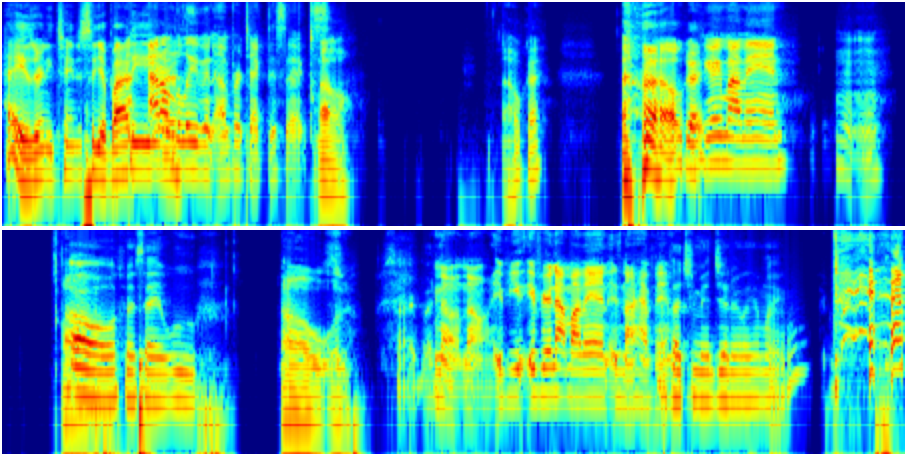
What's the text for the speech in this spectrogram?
"Hey, is there any changes to your body?" I don't believe in unprotected sex. Oh, okay, If okay. you ain't my man, mm-mm. Oh, I was gonna say, woo. Oh, well, Sorry, buddy. No, no. If you if you're not my man, it's not I happening. thought you meant generally. I'm like.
